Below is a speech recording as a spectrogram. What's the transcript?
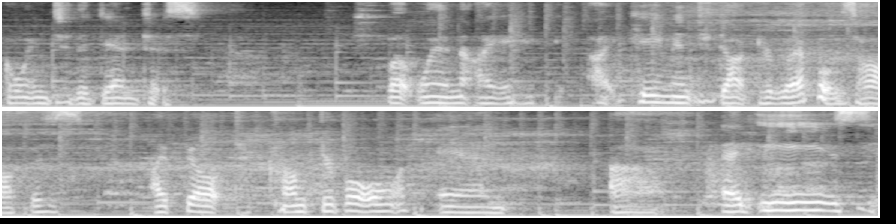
going to the dentist. But when I, I came into Dr. Leppo's office, I felt comfortable and uh, at ease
